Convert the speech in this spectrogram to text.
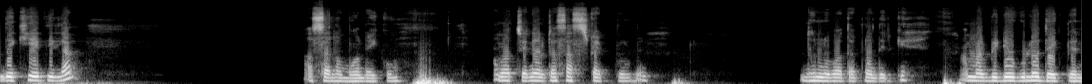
দেখিয়ে দিলাম। আসসালামু আলাইকুম। আমার চ্যানেলটা সাবস্ক্রাইব করবেন। ধন্যবাদ আপনাদেরকে। আমার ভিডিওগুলো দেখবেন।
